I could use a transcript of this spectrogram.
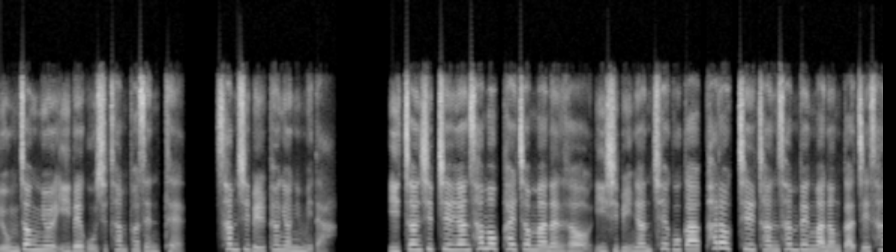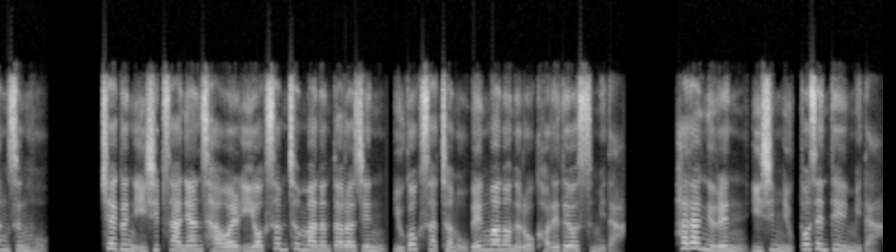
용적률 253% 31평형입니다. 2017년 3억 8천만원에서 22년 최고가 8억 7천 3백만원까지 상승 후 최근 24년 4월 2억 3천만 원 떨어진 6억 4천5백만원으로 거래되었습니다. 하락률은 26%입니다.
